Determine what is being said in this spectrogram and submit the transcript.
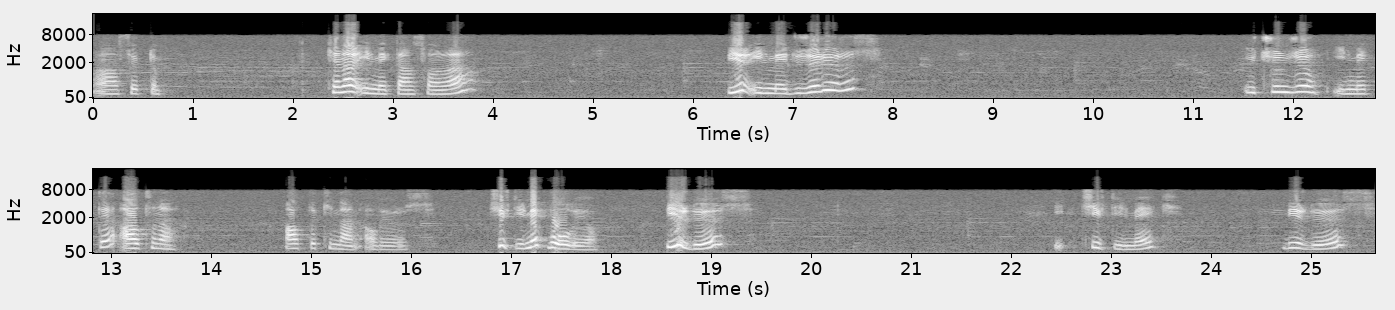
aa, söktüm. Kenar ilmekten sonra bir ilmeği düz örüyoruz. Üçüncü ilmekte altına alttakinden alıyoruz. Çift ilmek bu oluyor. Bir düz çift ilmek bir düz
